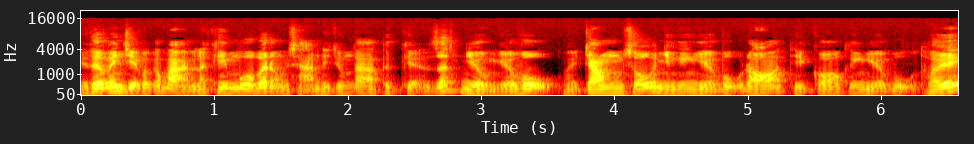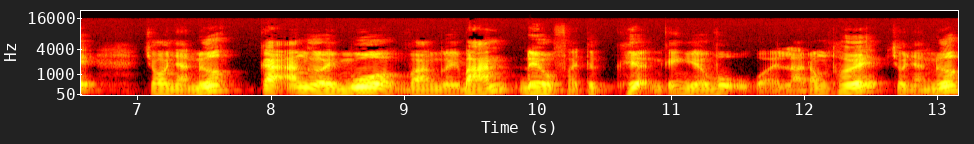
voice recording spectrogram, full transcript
thì thưa anh chị và các bạn là khi mua bất động sản thì chúng ta thực hiện rất nhiều nghĩa vụ. Trong số những cái nghĩa vụ đó thì có cái nghĩa vụ thuế cho nhà nước. Cả người mua và người bán đều phải thực hiện cái nghĩa vụ gọi là đóng thuế cho nhà nước.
